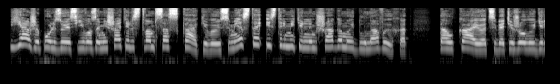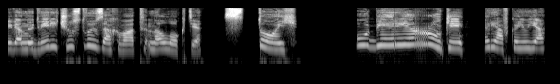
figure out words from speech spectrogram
Я же, пользуясь его замешательством, соскакиваю с места и стремительным шагом иду на выход. Толкаю от себя тяжелую деревянную дверь и чувствую захват на локте. «Стой!» «Убери руки!» — рявкаю я.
